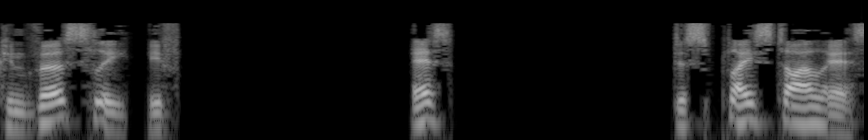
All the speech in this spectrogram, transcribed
Conversely, if S display style S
